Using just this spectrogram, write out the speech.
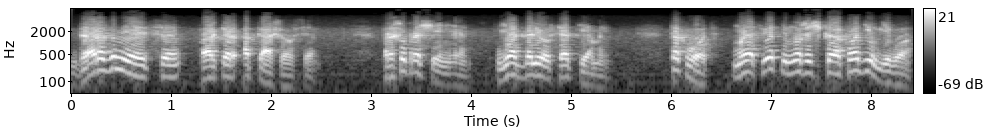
Да, разумеется, Паркер откашлялся. Прошу прощения. Я отдалился от темы. Так вот, мой ответ немножечко охладил его.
